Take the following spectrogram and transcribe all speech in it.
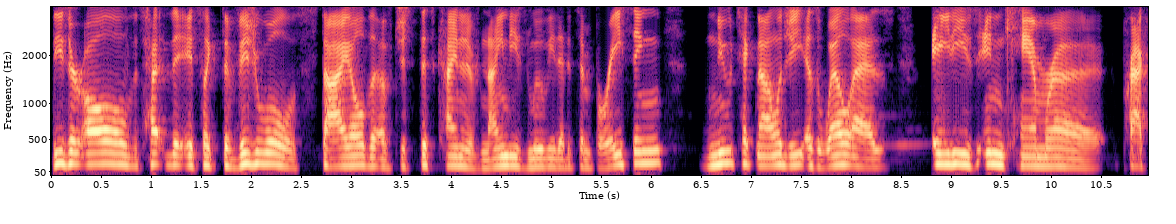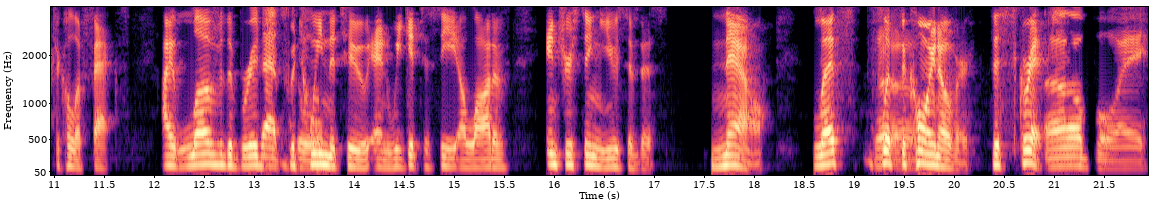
These are all the ty- it's like the visual style of just this kind of 90s movie that it's embracing new technology as well as 80s in camera practical effects. I love the bridge That's between cool. the two and we get to see a lot of interesting use of this. Now, let's flip the Uh-oh. coin over. The script. Oh boy.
